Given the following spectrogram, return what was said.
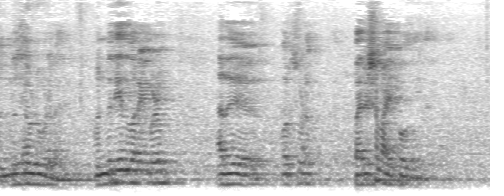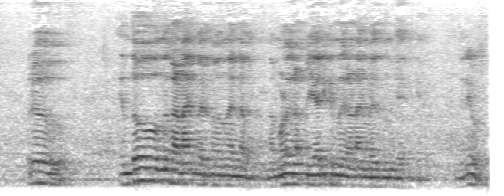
മുൻവിധിയോടുകൂടി വരും. മുൻവിധി എന്ന് പറയുമ്പോഴും അത് കുറച്ചുകൂടെ പരുഷമായി പോകുന്നില്ല ഒരു എന്തോ ഒന്ന് കാണാൻ വരുന്നു എന്ന് തന്നെ പറയും. നമ്മൾ വിചാരിക്കുന്നത് കാണാൻ വരുന്നു വിചാരിക്കുക അങ്ങനെയുള്ളൂ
